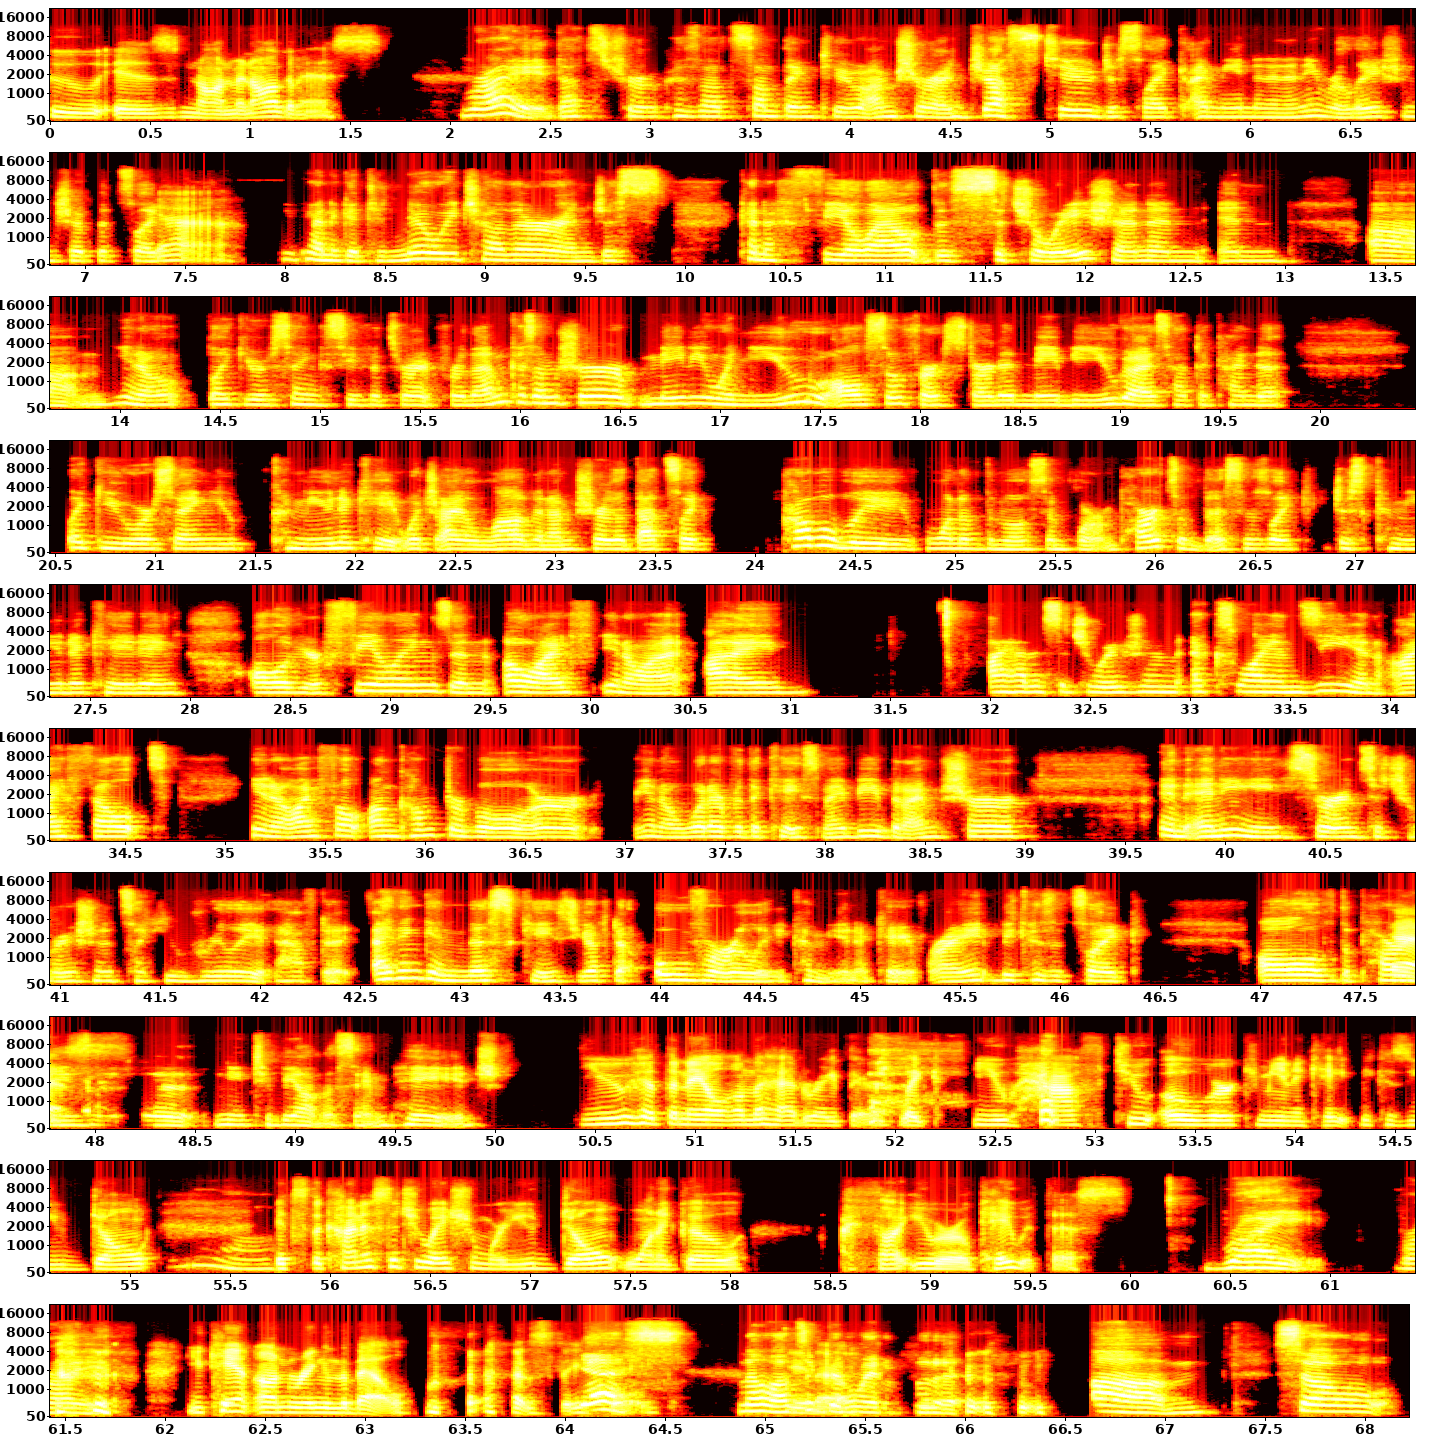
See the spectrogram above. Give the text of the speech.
who is non monogamous. Right, that's true because that's something to I'm sure adjust to. Just like I mean, in any relationship, it's like yeah, you kind of get to know each other and just kind of feel out the situation and and um you know like you were saying see if it's right for them because i'm sure maybe when you also first started maybe you guys had to kind of like you were saying you communicate which i love and i'm sure that that's like probably one of the most important parts of this is like just communicating all of your feelings and oh i you know i i i had a situation x y and z and i felt you know i felt uncomfortable or you know whatever the case may be but i'm sure in any certain situation it's like you really have to i think in this case you have to overly communicate right because it's like all of the parties yes. need, to, need to be on the same page you hit the nail on the head right there. Like you have to over communicate because you don't, yeah. it's the kind of situation where you don't want to go, I thought you were okay with this. Right. Right. you can't unring the bell, as they yes. say. No, that's a know? good way to put it. um, so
